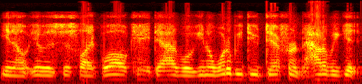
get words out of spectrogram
you know it was just like well okay dad well you know what do we do different? How do we get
